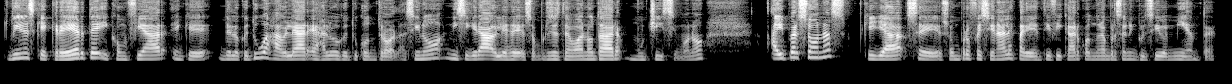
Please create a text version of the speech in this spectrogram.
Tú tienes que creerte y confiar en que de lo que tú vas a hablar es algo que tú controlas. Si no, ni siquiera hables de eso, porque se te va a notar muchísimo, ¿no? Hay personas que ya se, son profesionales para identificar cuando una persona inclusive miente.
